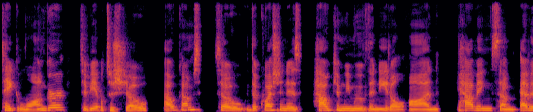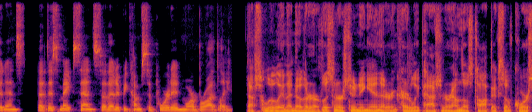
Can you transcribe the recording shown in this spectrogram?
take longer to be able to show outcomes. So the question is, how can we move the needle on having some evidence that this makes sense so that it becomes supported more broadly? Absolutely. And I know there are listeners tuning in that are incredibly passionate around those topics. So, of course,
